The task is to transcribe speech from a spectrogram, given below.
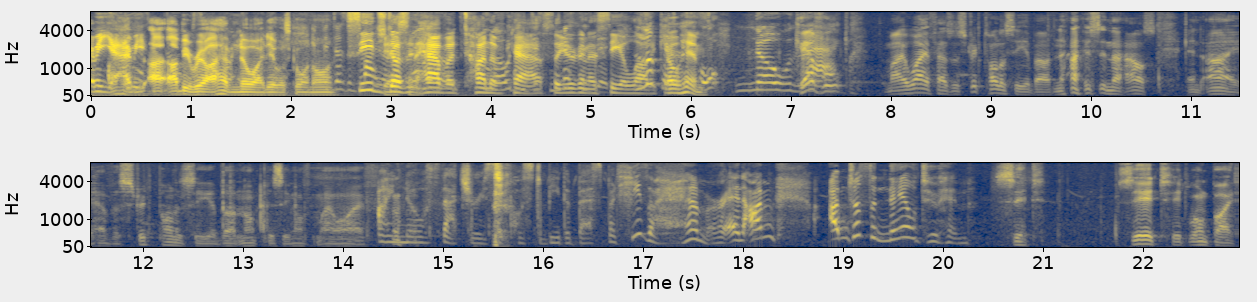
I mean, yeah, I mean, I, I'll be real. I have no idea what's going on. Siege doesn't have a ton of cast, so you're gonna see a lot. Of Look cast. Oh, him. No Careful. Lag. My wife has a strict policy about knives in the house, and I have a strict policy about not pissing off my wife. I know Thatcher is supposed to be the best, but he's a hammer, and I'm, I'm just a nail to him. Sit. Sit. It won't bite.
